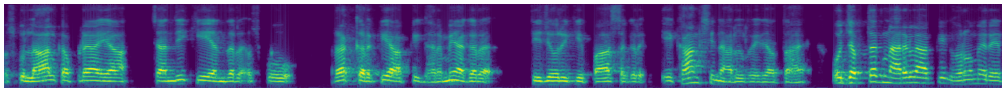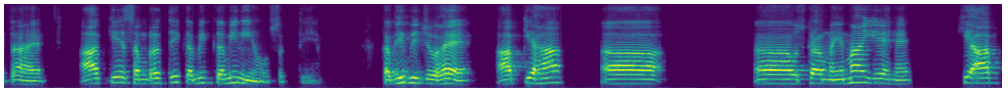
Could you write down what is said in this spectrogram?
उसको लाल कपड़ा या चांदी के अंदर उसको रख करके आपके घर में अगर तिजोरी के पास अगर एकांक्षी नारियल रह जाता है, वो जब तक नारियल आपके घरों में रहता है, आपके समृद्धि कमी कमी नहीं हो सकती है। कभी भी जो है, आपके यहाँ उसका महिमा ये है कि आप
